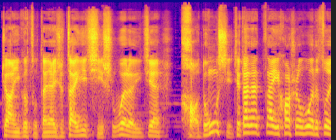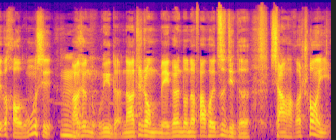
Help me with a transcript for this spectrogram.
这样一个组，大家是在一起是为了一件好东西，就大家在一块儿是为了做一个好东西，然后去努力的。那这种每个人都能发挥自己的想法和创意，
